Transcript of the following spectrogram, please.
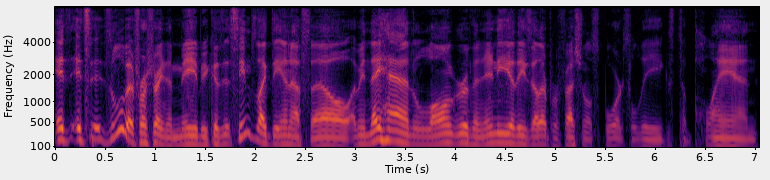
it, it's it's a little bit frustrating to me because it seems like the NFL. I mean, they had longer than any of these other professional sports leagues to plan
